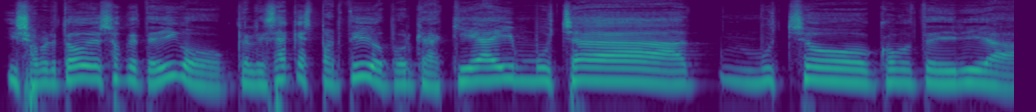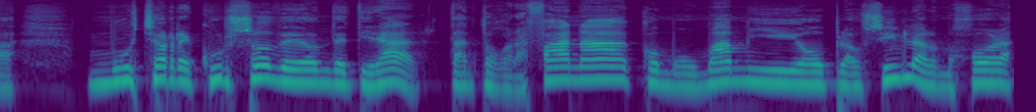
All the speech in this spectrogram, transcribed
Y sobre todo eso que te digo, que le saques partido, porque aquí hay mucha, mucho, ¿cómo te diría? Mucho recurso de donde tirar. Tanto grafana como umami o plausible. A lo mejor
